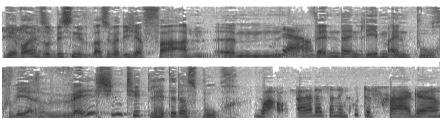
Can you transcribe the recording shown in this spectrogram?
Wir wollen so ein bisschen was über dich erfahren. Ähm, Ja. Wenn dein Leben ein Buch wäre, welchen Titel hätte das Buch? Wow, äh, das ist eine gute Frage.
